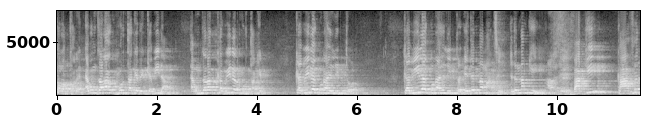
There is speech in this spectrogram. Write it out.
তরক করে। এবং যারা মোরতাকে কবিরা, এবং যারা কবিরের মোরতাকে কবিরা গুনাহে লিপ্ত। কবিরা গুনাহে লিপ্ত। এদের নাম আছে। এদের নাম কি? বাকি কাফের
